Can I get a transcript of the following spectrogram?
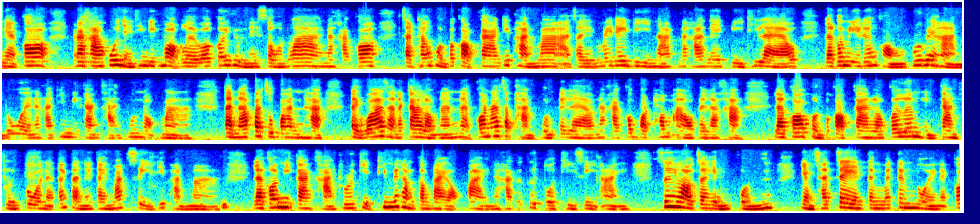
เนี่ยก็ราคาหุ้นอย่างที่นิกบอกเลยว่าก็อยู่ในโซนล่างนะคะ ก็จากทั้งผลประกอบการที่ผ่านมาอาจจะไม่ได้ดีนักนะคะ ในปีที่แล้ว แล้วก็มีเรื่องของผู้บริหารด้วยนะคะ ที่มีการขายหุ้นออกมา แต่ณปัจจุบันค่ะ แต่ว่าสถานการณ์เหล่านั้นน่ะก็น่าจะผ่านพ้นไปแล้วนะคะ ก็ bottom out ไปแล้วค่ะ แล้วก็ผลประกอบการเราก็เริ่มเห็นการฟื้นตัวเนี่ยตั้งแต่ในไตรมาส 4 ที่ผ่านมา แล้วก็มีการขายธุรกิจที่ไม่ทำกำไรออกไปนะคะ ก็คือตัว TCI ซึ่งเราจะเห็นผลอย่างชัดเจนเต็มเม็ดเต็มหน่วยเนี่ยก็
